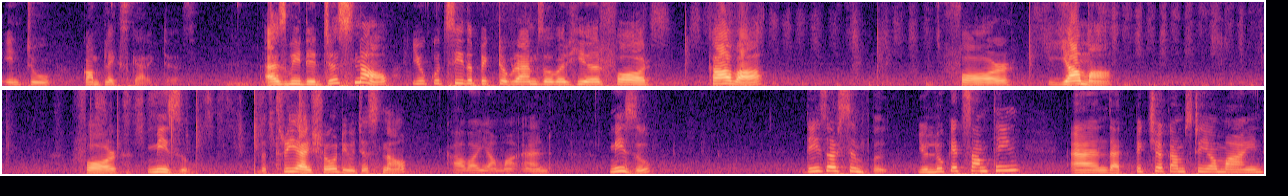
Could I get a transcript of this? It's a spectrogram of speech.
into complex characters. as we did just now, you could see the pictograms over here for Kawa, for Yama, for Mizu. The three I showed you just now, Kawa, Yama and Mizu. These are simple. You look at something and that picture comes to your mind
